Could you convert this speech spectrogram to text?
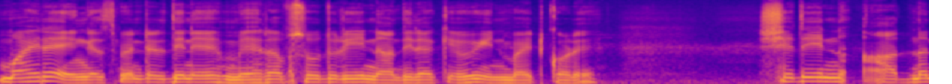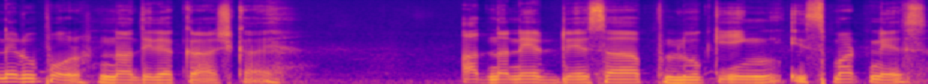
মাহিরা এঙ্গেজমেন্টের দিনে মেহরাব চৌধুরী নাদিরাকেও ইনভাইট করে। সেদিন আদনানের উপর নাদিরা ক্রাশ খায়। আদনানের ড্রেস আপ, লুকিং, স্মার্টনেস,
